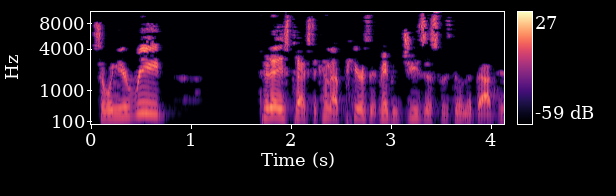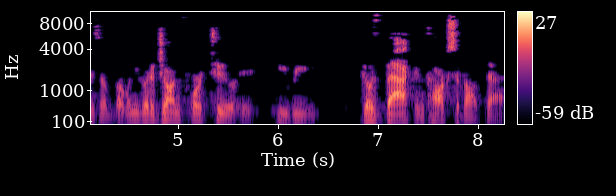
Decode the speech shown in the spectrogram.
So when you read today's text, it kind of appears that maybe Jesus was doing the baptism. But when you go to John 4 2, it, he re- goes back and talks about that.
